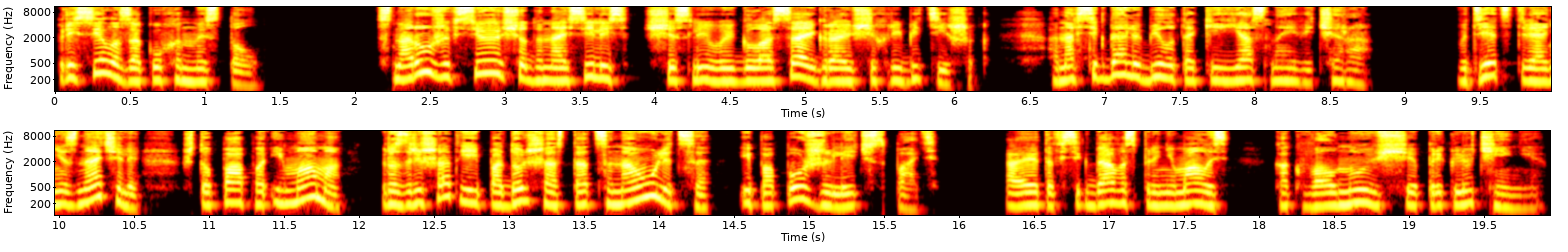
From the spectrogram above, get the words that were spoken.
присела за кухонный стол. Снаружи все еще доносились счастливые голоса играющих ребятишек. Она всегда любила такие ясные вечера. В детстве они значили, что папа и мама разрешат ей подольше остаться на улице и попозже лечь спать. А это всегда воспринималось как волнующее приключение.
